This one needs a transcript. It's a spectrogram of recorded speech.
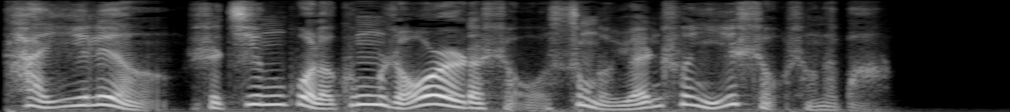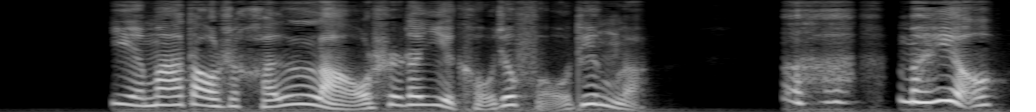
太医令是经过了宫柔儿的手送到袁春怡手上的吧？叶妈倒是很老实的一口就否定了：“啊，没有，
